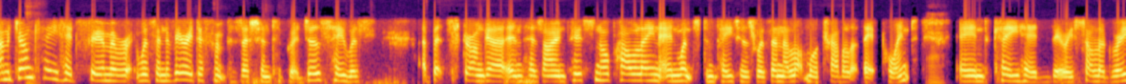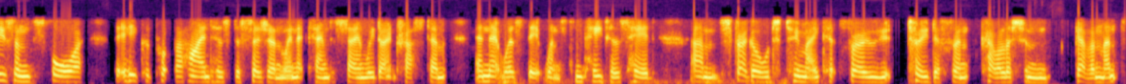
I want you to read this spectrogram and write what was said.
I mean, John Key had firmer was in a very different position to Bridges. He was a bit stronger in his own personal polling, and Winston Peters was in a lot more trouble at that point. And Key had very solid reasons for that he could put behind his decision when it came to saying we don't trust him, and that was that Winston Peters had um, struggled to make it through two different coalition governments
